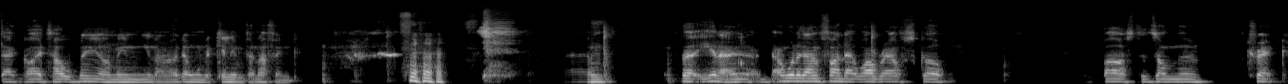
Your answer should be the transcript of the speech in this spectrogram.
that guy told me. I mean, you know, I don't want to kill him for nothing. Um, but you know, I want to go and find out why Ralph's got bastards on the trek.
